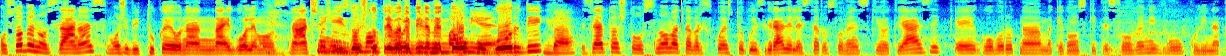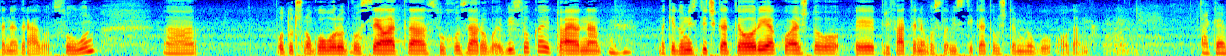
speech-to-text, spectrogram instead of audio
Особено за нас, може би тука е она најголемо значење и зашто треба да бидеме толку горди, да. затоа што основата врз која што го изградиле старословенскиот јазик е говорот на македонските словени во околината на градот Солун. поточно говорот во селата Сухозарово и Висока и тоа е на македонистичка теорија која што е прифатена во славистиката уште многу одамна. Така,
